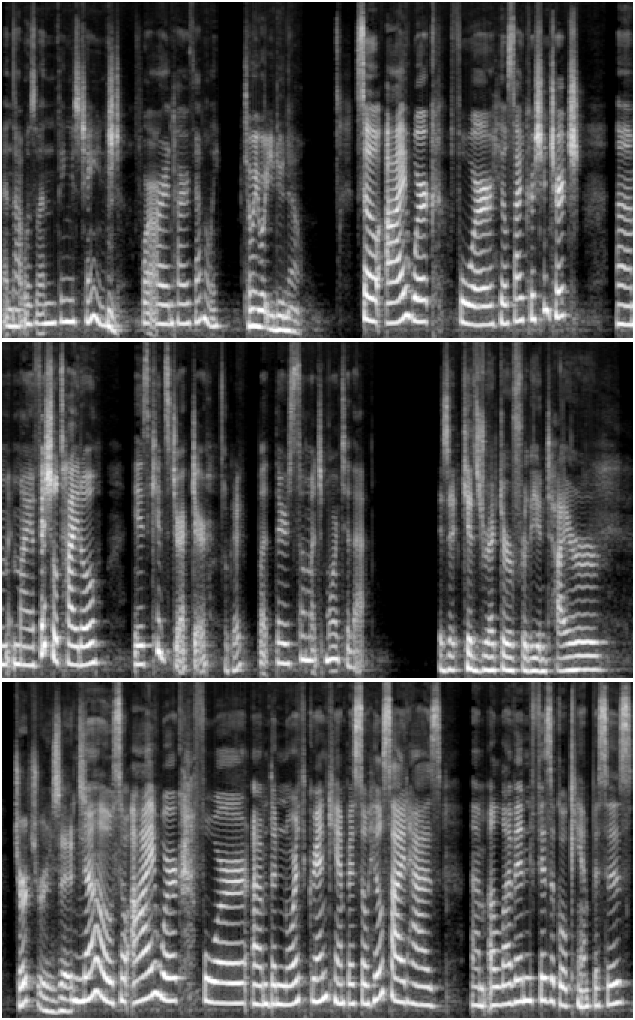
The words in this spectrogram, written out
and that was when things changed for our entire family Tell me what you do now. so i work for hillside christian church um, my official title is kids director Okay. but there's so much more to that Is it kids director for the entire church or is it No, so I work for um, the North Grand campus. So Hillside has um, 11 physical campuses.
